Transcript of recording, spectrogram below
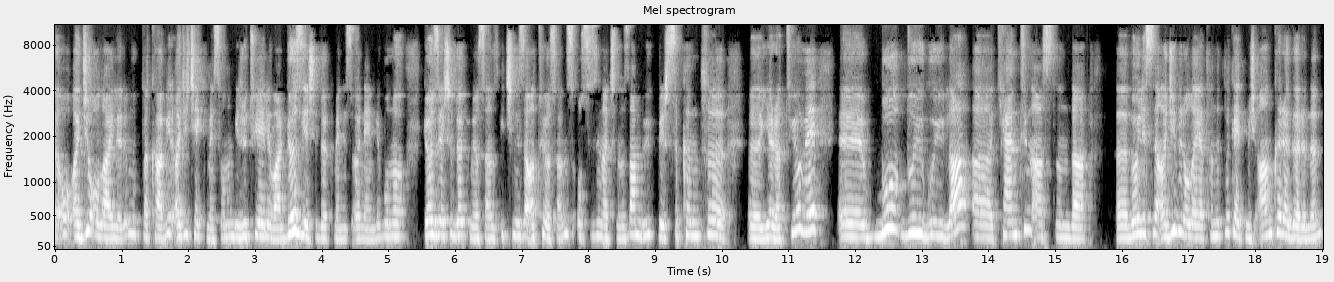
o acı olayları mutlaka bir acı çekmesi, onun bir ritüeli var. Gözyaşı dökmeniz önemli. Bunu gözyaşı dökmüyorsanız, içinize atıyorsanız o sizin açınızdan büyük bir sıkıntı e, yaratıyor ve e, bu duyguyla e, kentin aslında böylesine acı bir olaya tanıklık etmiş Ankara Garı'nın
